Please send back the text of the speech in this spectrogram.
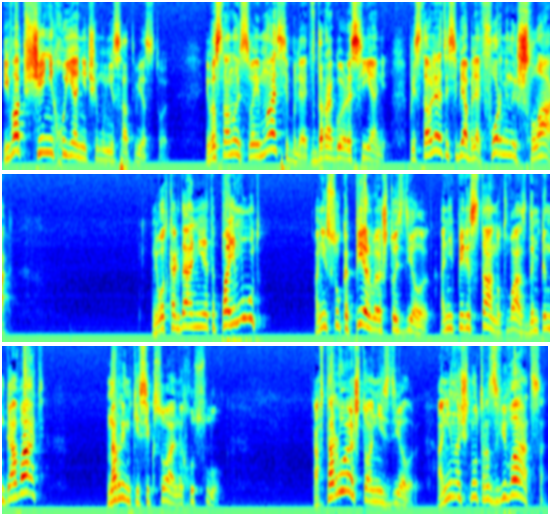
И вообще нихуя ничему не соответствуют. И в основной своей массе, блядь, в дорогой россияне, представляют из себя, блядь, форменный шлак. И вот когда они это поймут, они, сука, первое, что сделают, они перестанут вас демпинговать на рынке сексуальных услуг. А второе, что они сделают, они начнут развиваться.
